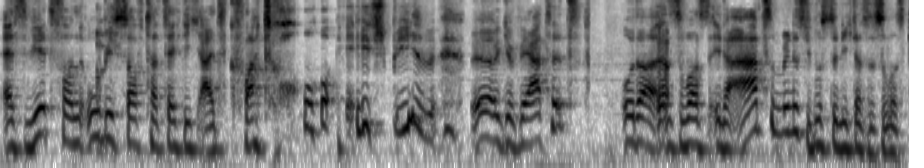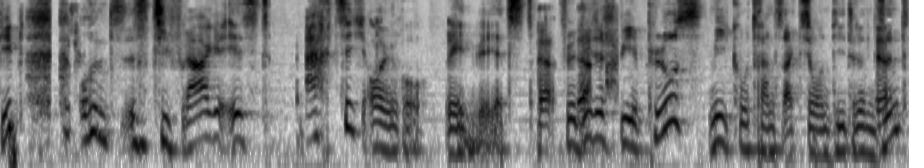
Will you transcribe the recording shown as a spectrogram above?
Es wird von Ubisoft tatsächlich als Quattro-Spiel äh, gewertet. Oder Ja. sowas in der Art zumindest. Ich wusste nicht, dass es sowas gibt. Und die Frage ist, 80 Euro reden wir jetzt Ja, für ja. dieses Spiel plus Mikrotransaktionen, die drin Ja. sind,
